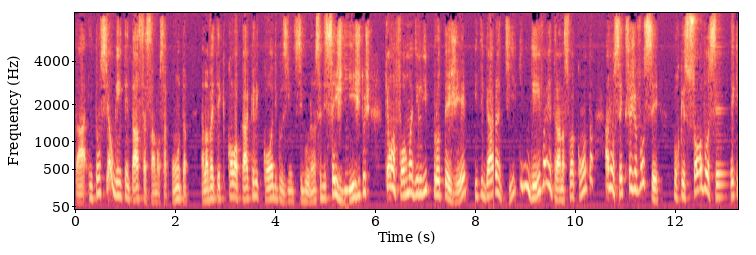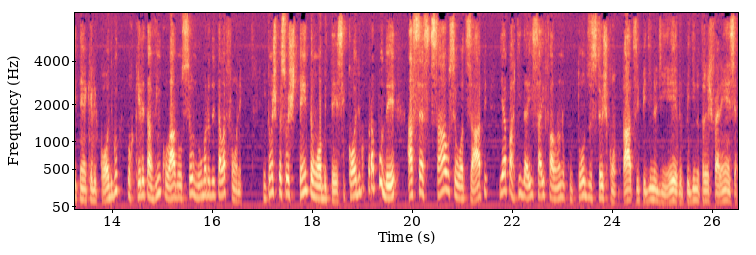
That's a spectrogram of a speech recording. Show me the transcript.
Tá? Então, se alguém tentar acessar a nossa conta, ela vai ter que colocar aquele códigozinho de segurança de seis dígitos, que é uma forma de lhe proteger e de garantir que ninguém vai entrar na sua conta, a não ser que seja você. Porque só você que tem aquele código, porque ele está vinculado ao seu número de telefone. Então as pessoas tentam obter esse código para poder acessar o seu WhatsApp e a partir daí sair falando com todos os seus contatos e pedindo dinheiro, pedindo transferência,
